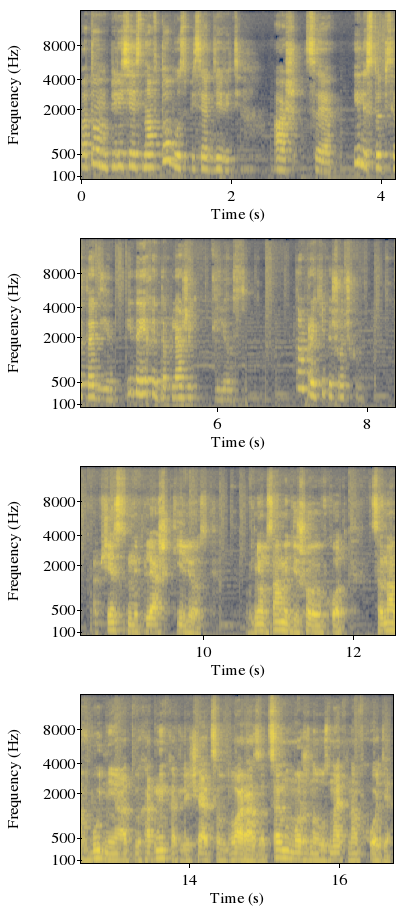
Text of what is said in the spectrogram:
Потом пересесть на автобус 59HC или 151 и доехать до пляжа Килиос. Там пройти пешочком. Общественный пляж Килиос. В нем самый дешевый вход – Цена в будни от выходных отличается в два раза. Цену можно узнать на входе.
